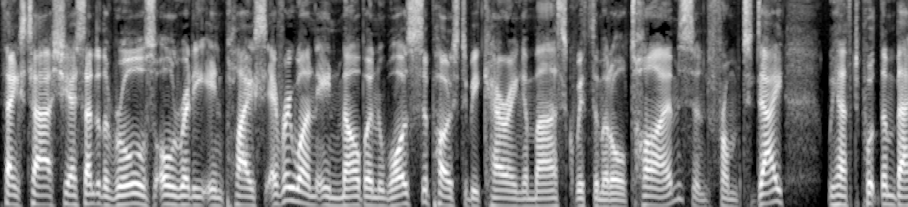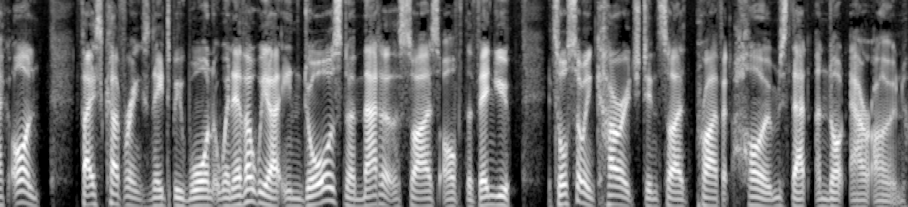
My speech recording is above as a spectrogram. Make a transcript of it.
Thanks, Tash. Yes, under the rules already in place, everyone in Melbourne was supposed to be carrying a mask with them at all times, and from today, we have to put them back on. Face coverings need to be worn whenever we are indoors, no matter the size of the venue. It's also encouraged inside private homes that are not our own.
